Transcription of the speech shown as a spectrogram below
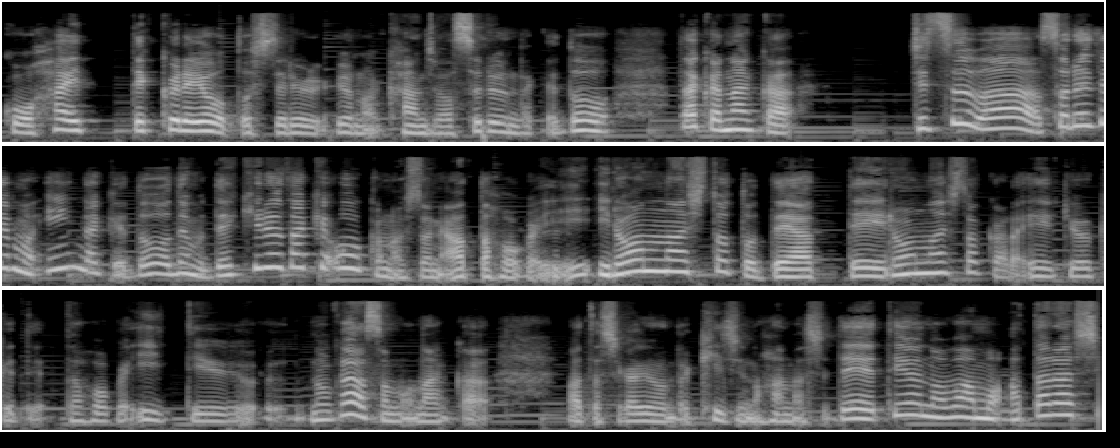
こう入ってくれようとしてるような感じはするんだけど、だからなんか、実はそれでもいいんだけど、でもできるだけ多くの人に会った方がいい。いろんな人と出会って、いろんな人から影響を受けてた方がいいっていうのが、そのなんか私が読んだ記事の話で、っていうのはもう新し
